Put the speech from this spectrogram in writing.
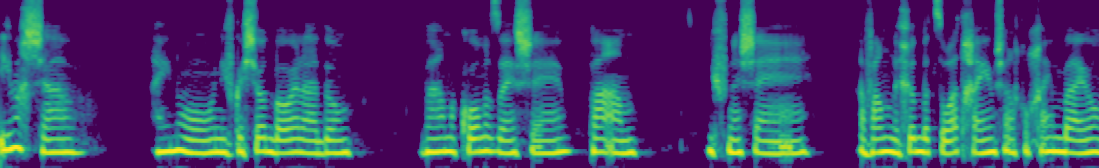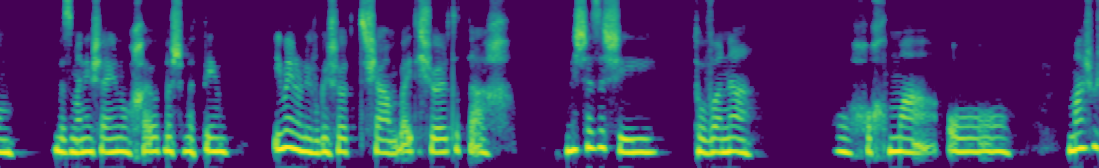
אם עכשיו היינו נפגשות באוהל האדום, במקום הזה שפעם, לפני שעברנו לחיות בצורת חיים שאנחנו חיים בה היום, בזמנים שהיינו חיות בשבטים, אם היינו נפגשות שם והייתי שואלת אותך, אם יש איזושהי תובנה או חוכמה או משהו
